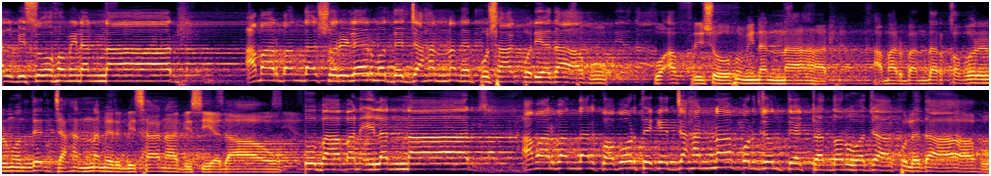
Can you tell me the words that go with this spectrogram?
আল বিসুহু মিনান নার। আমার বান্দার শরীরের মধ্যে জাহান্নামের পোশাক পরিয়ে দাও। ও আফরিসুহু মিনান নার। আমার বান্দার কবরের মধ্যে জাহান্নামের বিছানা বিছিয়ে দাও। ও বাবান ইলান্নার আমার বান্দার কবর থেকে জাহান্নাম পর্যন্ত একটা দরওয়াজা খুলে দাও।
